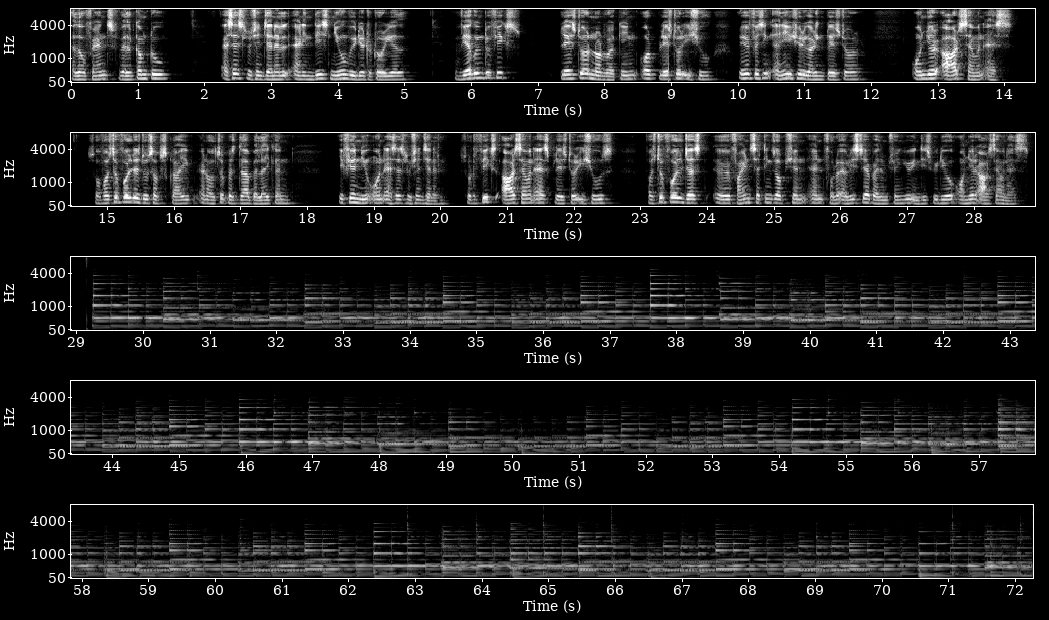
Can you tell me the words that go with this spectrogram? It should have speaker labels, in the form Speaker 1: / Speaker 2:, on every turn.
Speaker 1: Hello friends, welcome to SS Solution channel and in this new video tutorial we are going to fix Play Store not working or Play Store issue if you are facing any issue regarding Play Store on your R7s. So first of all just do subscribe and also press the bell icon if you are new on SS Solution channel. So to fix R7s Play Store issues first of all just uh, find settings option and follow every step as I'm showing you in this video on your R7s.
